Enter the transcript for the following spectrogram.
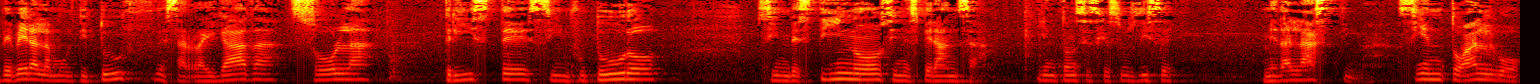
de ver a la multitud desarraigada, sola, triste, sin futuro, sin destino, sin esperanza. Y entonces Jesús dice, me da lástima, siento algo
